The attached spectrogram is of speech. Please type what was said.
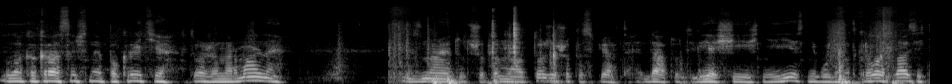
Лакокрасочное покрытие тоже нормальное. Не знаю, тут что-то, может, тоже что-то спрятали. Да, тут вещи их не есть, не будем открывать, лазить.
